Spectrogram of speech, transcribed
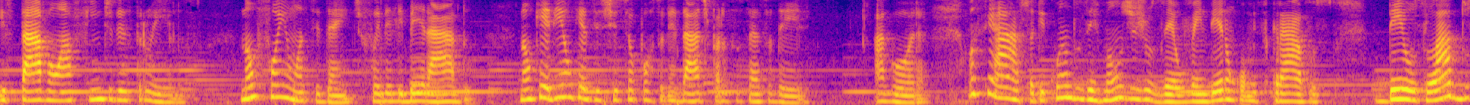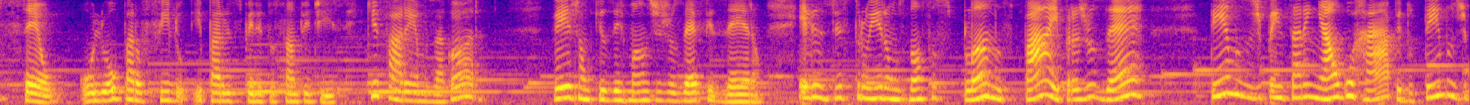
Estavam a fim de destruí-los. Não foi um acidente, foi deliberado. Não queriam que existisse oportunidade para o sucesso dele. Agora, você acha que quando os irmãos de José o venderam como escravos, Deus lá do céu olhou para o Filho e para o Espírito Santo e disse: Que faremos agora? Vejam o que os irmãos de José fizeram. Eles destruíram os nossos planos, pai, para José. Temos de pensar em algo rápido, temos de,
